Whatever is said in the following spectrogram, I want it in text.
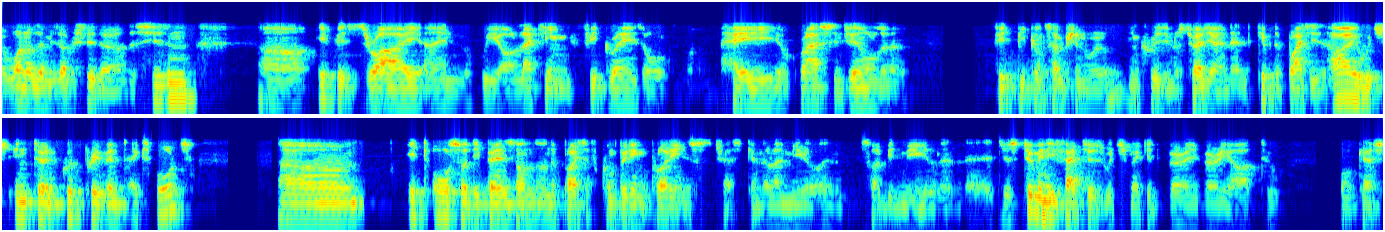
One of them is obviously the season. If it's dry and we are lacking feed grains or hay or grass in general, the feed pea consumption will increase in Australia and then keep the prices high, which in turn could prevent exports. Um, it also depends on the price of competing proteins, such as canola meal and soybean meal, and uh, just too many factors which make it very, very hard to forecast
